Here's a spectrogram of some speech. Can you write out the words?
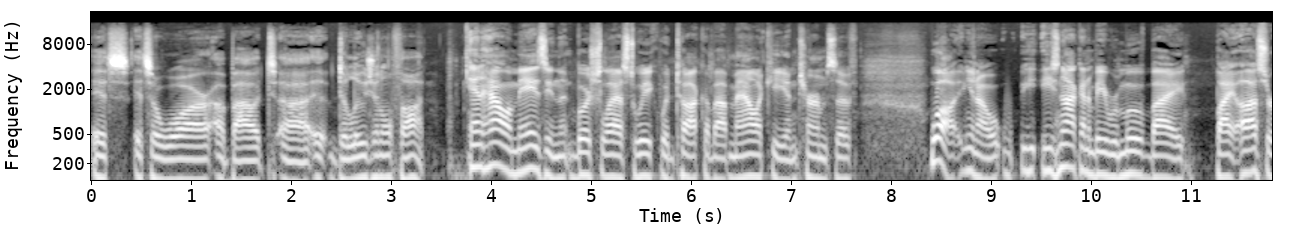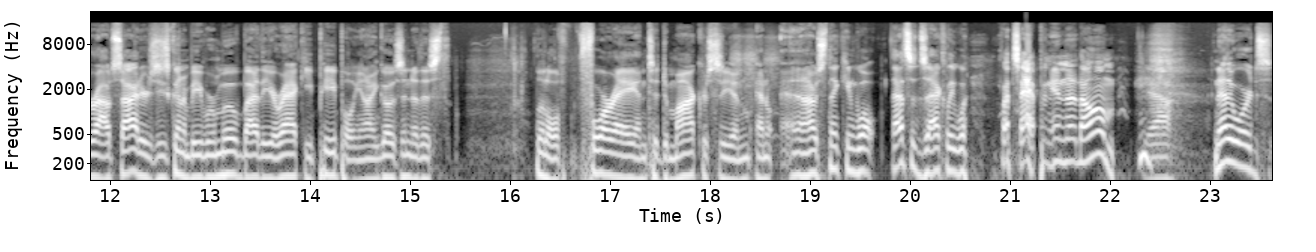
It's it's a war about uh, delusional thought. And how amazing that Bush last week would talk about Maliki in terms of, well, you know, he's not going to be removed by by us or outsiders. He's going to be removed by the Iraqi people. You know, he goes into this little foray into democracy, and and, and I was thinking, well, that's exactly what what's happening at home. Yeah. In other words,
